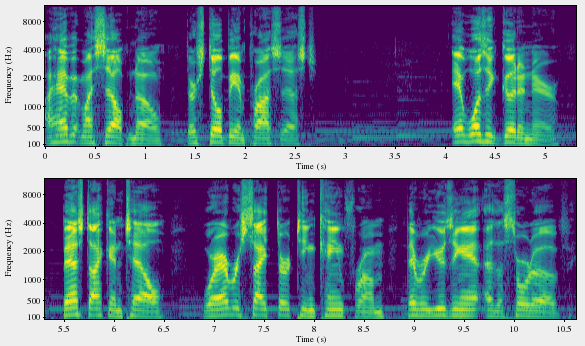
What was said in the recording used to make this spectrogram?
I haven't myself, no. They're still being processed. It wasn't good in there. Best I can tell, wherever Site-13 came from, they were using it as a sort of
